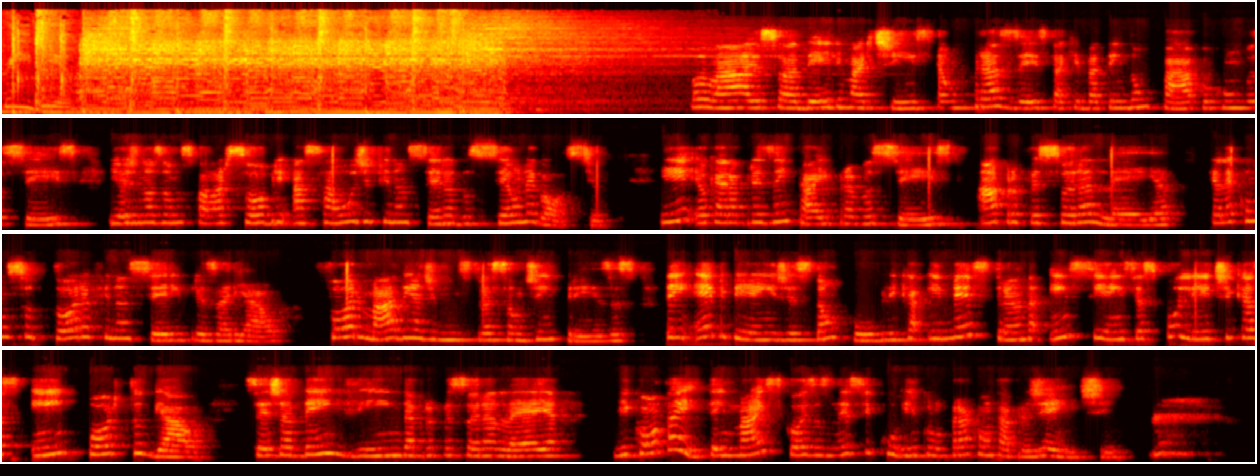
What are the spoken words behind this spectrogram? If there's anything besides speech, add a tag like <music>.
Preview. Olá, eu sou a Deile Martins. É um prazer estar aqui batendo um papo com vocês e hoje nós vamos falar sobre a saúde financeira do seu negócio. E eu quero apresentar aí para vocês a professora Leia, que ela é consultora financeira empresarial, formada em administração de empresas, tem MBA em gestão pública e mestranda em ciências políticas em Portugal. Seja bem-vinda, professora Leia. Me conta aí, tem mais coisas nesse currículo para contar para gente?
